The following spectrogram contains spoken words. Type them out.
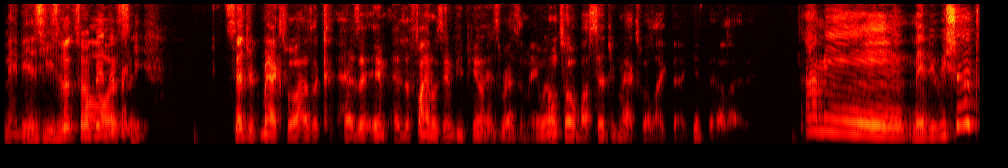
maybe as he's looked a bit Oh, differently. Cedric Maxwell has a has a has a Finals MVP on his resume. We don't talk about Cedric Maxwell like that. Get the hell out of here. I mean, maybe we should.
